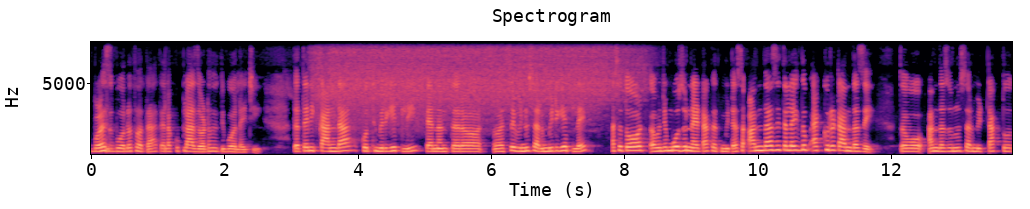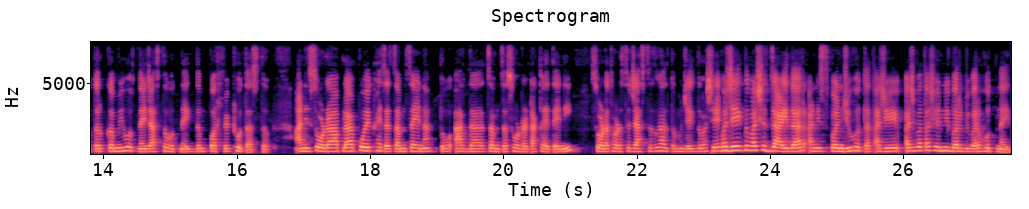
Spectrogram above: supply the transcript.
बळच बोलत होता त्याला खूप लाज वाटत होती बोलायची. तर त्यांनी कांदा कोथिंबीर घेतली. त्यानंतर चवीनुसार मीठ घेतलंय. असं तो म्हणजे मोजून नाही टाकत मीठ. असं अंदाज आहे त्याला एकदम ॲक्युरेट अंदाज आहे. तो अंदाजानुसार मीठ टाकतो तर कमी होत नाही जास्त होत नाही एकदम परफेक्ट होत असतं. आणि सोडा आपला पोहे खायचा चमचा आहे ना तो अर्धा चमचा सोडा टाकलाय त्यांनी. सोडा थोडासा जास्तच घालतो म्हणजे एकदम असे भजे एकदम असे जाळीदार आणि स्पंजी होतात. अजे अजिबात असे निबर बिबार होत नाहीत.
